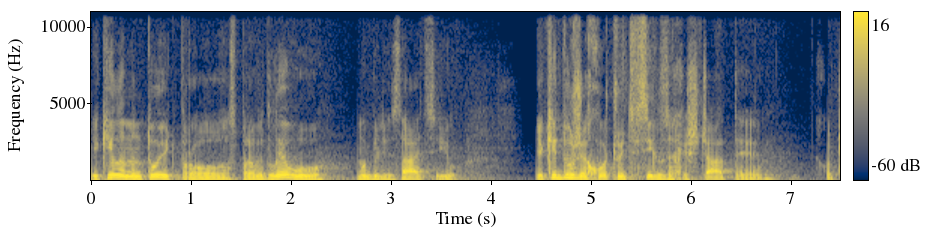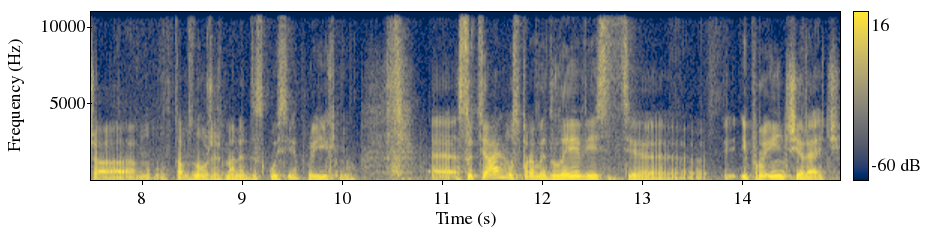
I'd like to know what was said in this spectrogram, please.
які лементують про справедливу мобілізацію, які дуже хочуть всіх захищати. Хоча ну, там знову ж в мене дискусія про їхню е, соціальну справедливість е, і про інші речі.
